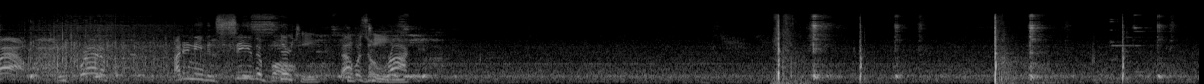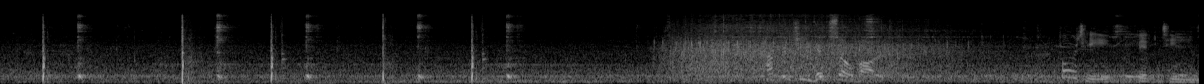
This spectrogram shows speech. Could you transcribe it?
Wow, incredible. I didn't even see the ball. 30, that was a 15. rocket. How could she hit so hard? 40, 15.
